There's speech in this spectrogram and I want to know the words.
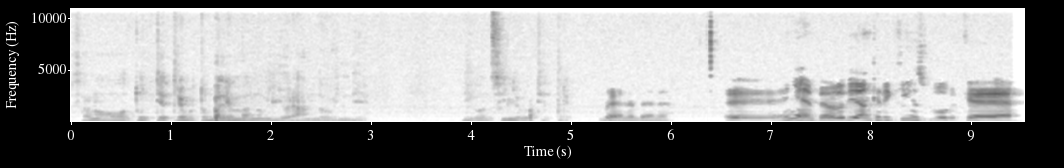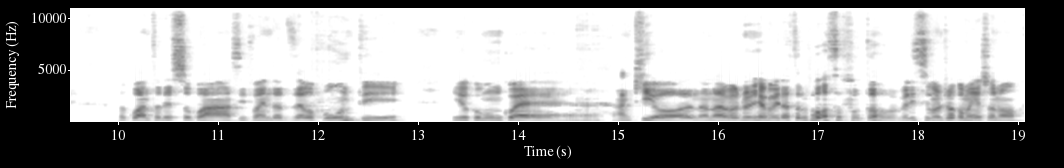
Sono tutti e tre molto belli e vanno migliorando, quindi li consiglio tutti e tre. Bene, bene. E, e niente, volevo dire anche di Kingsburg che per quanto adesso qua si prende a zero punti, io comunque anch'io non, avevo, non gli avevo dato il voto, purtroppo bellissimo gioco, ma io sono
